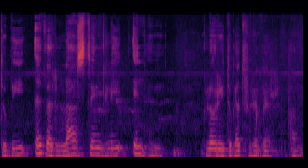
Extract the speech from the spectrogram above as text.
to be everlastingly in Him. Glory to God forever. Amen.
